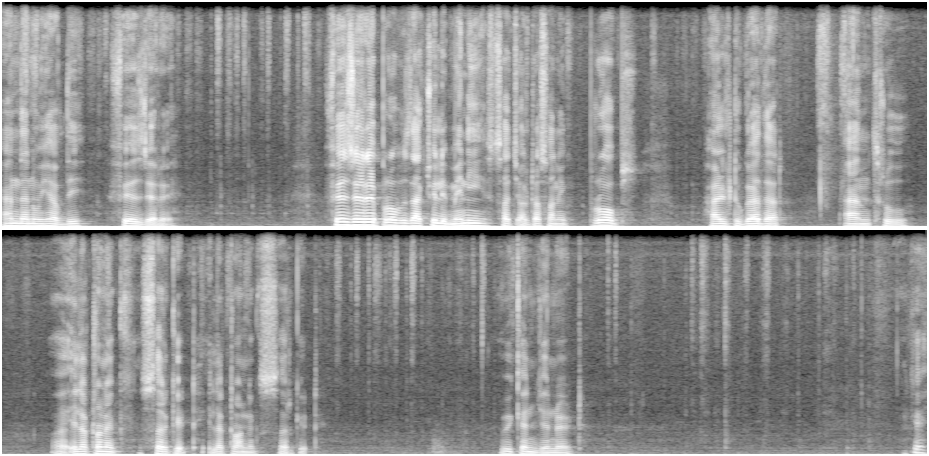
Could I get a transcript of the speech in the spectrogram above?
and then we have the phased array. Phased array probe is actually many such ultrasonic probes held together and through uh, electronic circuit, electronic circuit we can generate. Okay.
